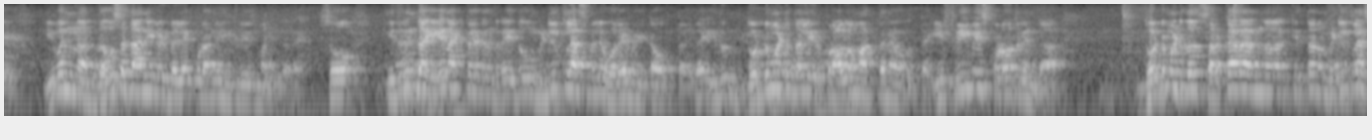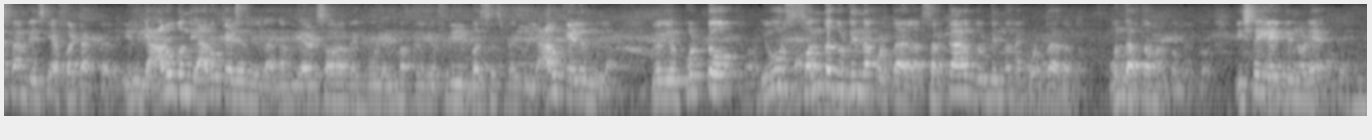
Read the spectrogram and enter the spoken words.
ಇವನ್ ದವಸ ಧಾನ್ಯಗಳ ಬೆಲೆ ಕೂಡ ಇನ್ಕ್ರೀಸ್ ಮಾಡಿದ್ದಾರೆ. ಸೊ ಇದರಿಂದ ಏನಾಗ್ತಾ ಇದೆ ಅಂದ್ರೆ ಇದು ಮಿಡಿಲ್ ಕ್ಲಾಸ್ ಮೇಲೆ ಹೊರೆ ಬೀಳ್ತಾ ಹೋಗ್ತಾ ಇದೆ. ಇದು ದೊಡ್ಡ ಮಟ್ಟದಲ್ಲಿ ಪ್ರಾಬ್ಲಮ್ ಆಗ್ತಾನೆ ಹೋಗುತ್ತೆ. ಈ ಫ್ರೀ ಬೀಸ್ ಕೊಡೋದ್ರಿಂದ ದೊಡ್ಡ ಮಟ್ಟದಲ್ಲಿ ಸರ್ಕಾರ ಅನ್ನೋದಕ್ಕಿಂತ ಮಿಡಿಲ್ ಕ್ಲಾಸ್ ಫ್ಯಾಮಿಲೀಸ್ಗೆ ಎಫರ್ಟ್ ಆಗ್ತಾ ಇದೆ. ಇಲ್ಲಿ ಯಾರು ಬಂದು ಯಾರೂ ಕೇಳಿರಲಿಲ್ಲ. ನಮ್ಗೆ ಎರಡು ಸಾವಿರ ಬೇಕು, ಹೆಣ್ಮಕ್ಳಿಗೆ ಫ್ರೀ ಬಸ್ಸಸ್ ಬೇಕು, ಯಾರೂ ಕೇಳಿರಲಿಲ್ಲ. ಇವಾಗ ಇವ್ರು ಕೊಟ್ಟು ಇವ್ರ ಸ್ವಂತ ದುಡ್ಡಿಂದ ಕೊಡ್ತಾ ಇಲ್ಲ. ಸರ್ಕಾರದ ದುಡ್ಡಿಂದನೇ ಕೊಡ್ತಾ ಇರೋದು. ಒಂದು ಅರ್ಥ ಮಾಡ್ಕೊಬೇಕು. ಇಷ್ಟೇ ಹೇಳ್ತೀನಿ ನೋಡಿ,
